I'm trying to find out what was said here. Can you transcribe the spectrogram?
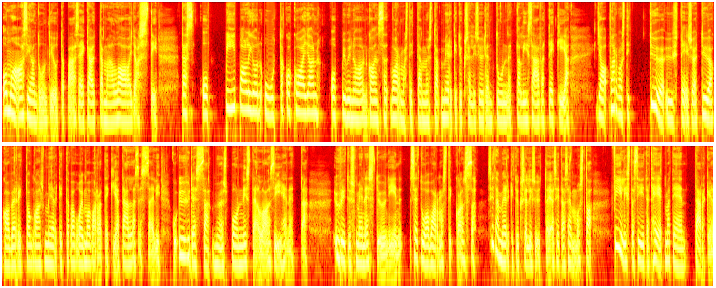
Omaa asiantuntijuutta pääsee käyttämään laajasti. Tässä oppii paljon uutta koko ajan. Oppiminen on kanssa varmasti tämmöistä merkityksellisyyden tunnetta lisäävä tekijä. Ja varmasti työyhteisö ja työkaverit on myös merkittävä voimavaratekijä tällaisessa. Eli kun yhdessä myös ponnistellaan siihen, että yritys menestyy, niin se tuo varmasti kanssa sitä merkityksellisyyttä ja sitä semmoista fiilistä siitä, että hei, että mä teen tärkeää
